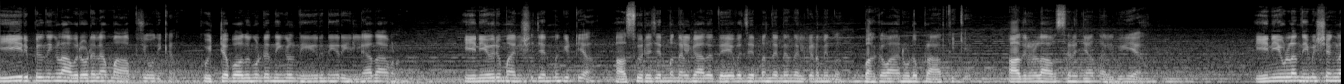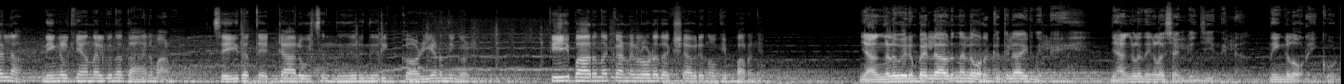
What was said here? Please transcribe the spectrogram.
ഈ ഇരിപ്പിൽ നിങ്ങൾ അവരോടെല്ലാം മാപ്പ് ചോദിക്കണം. കുറ്റബോധം കൊണ്ട് നിങ്ങൾ നീറി നീറി ഇല്ലാതാവണം. ഇനിയൊരു മനുഷ്യജന്മം കിട്ടിയ അസുരജന്മം നൽകാതെ ദേവജന്മം തന്നെ നൽകണമെന്ന് ഭഗവാനോട് പ്രാർത്ഥിക്കുക അതിനുള്ള അവസരം ഞാൻ നൽകുകയാണ്. ഇനിയുള്ള നിമിഷങ്ങളെല്ലാം നിങ്ങൾക്ക് ഞാൻ നൽകുന്ന ദാനമാണ്. ചെയ്ത തെറ്റാലോചിച്ച് നീറി നീറി കഴിയണം നിങ്ങൾ. തീ പാറുന്ന കണ്ണുകളോട് ദക്ഷ അവരെ നോക്കി പറഞ്ഞു. ഞങ്ങൾ വരുമ്പോൾ എല്ലാവരും നല്ല ഉറക്കത്തിലായിരുന്നില്ലേ? ഞങ്ങൾ നിങ്ങളെ ശല്യം ചെയ്യുന്നില്ല. നിങ്ങൾ ഉറങ്ങിക്കോളൂ.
